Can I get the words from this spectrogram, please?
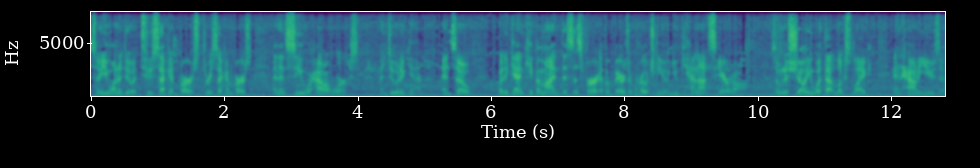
So you wanna do a two second burst, three second burst, and then see how it works and do it again. And so, but again, keep in mind, this is for if a bear's approaching you and you cannot scare it off. So I'm gonna show you what that looks like and how to use it.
